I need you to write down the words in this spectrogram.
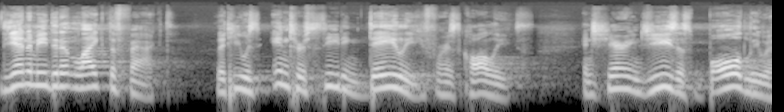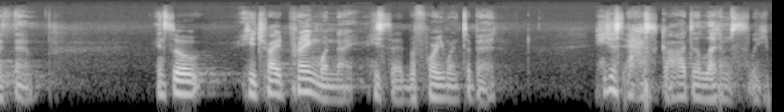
the enemy didn't like the fact that he was interceding daily for his colleagues and sharing Jesus boldly with them. And so he tried praying one night, he said, before he went to bed. He just asked God to let him sleep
